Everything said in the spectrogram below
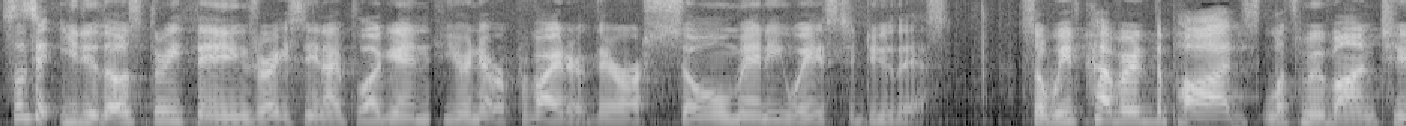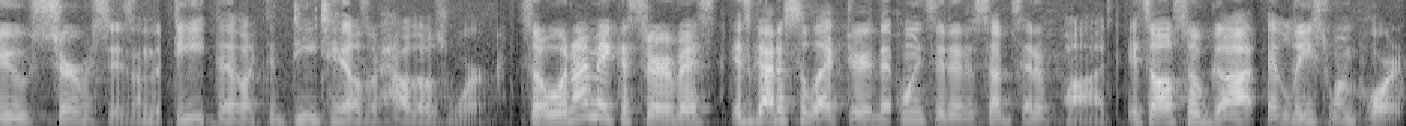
So let's say you do those three things, right? You CNI plugin, you're a network provider. There are so many ways to do this. So we've covered the pods. Let's move on to services and the, the, like the details of how those work. So when I make a service, it's got a selector that points it at a subset of pods. It's also got at least one port,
